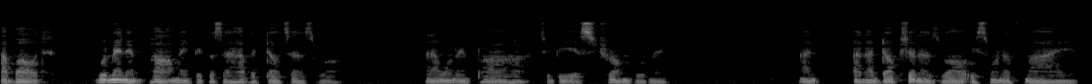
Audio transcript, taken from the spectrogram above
about women empowerment because I have a daughter as well, and I want to empower her to be a strong woman. And an adoption as well is one of my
